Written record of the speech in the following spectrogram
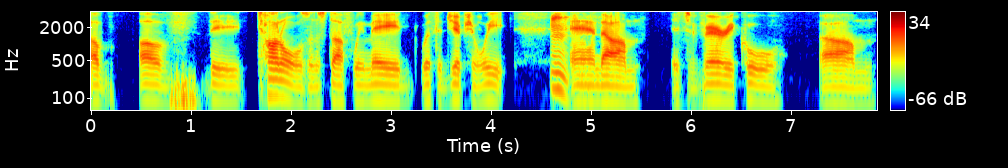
of of the tunnels and stuff we made with Egyptian wheat, Mm. and um, it's very cool. Um,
